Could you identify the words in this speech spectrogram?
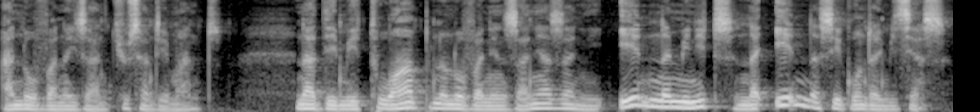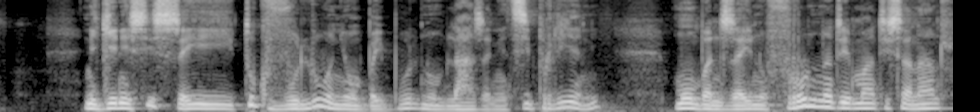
hanaovana izany kosa Andriamanitra, na dia mety ho ampy nanaovany an'izany aza ny enina minitra na enina segondra mihitsy aza. Ny Genesisy, izay toko voalohany ao amin'ny Baiboly, no milaza ny antsipiriany momba an'izay noforonin'Andriamanitra isan'andro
